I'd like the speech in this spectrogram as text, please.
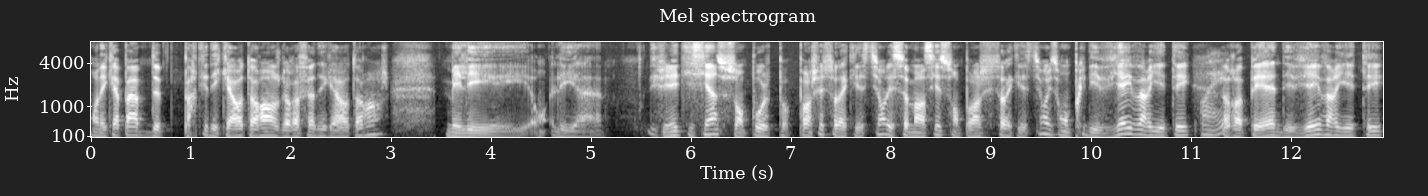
On est capable de partir des carottes oranges, de refaire des carottes oranges, mais les, les, euh, les généticiens se sont penchés sur la question, les semenciers se sont penchés sur la question, ils ont pris des vieilles variétés Ouais. européennes, des vieilles variétés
